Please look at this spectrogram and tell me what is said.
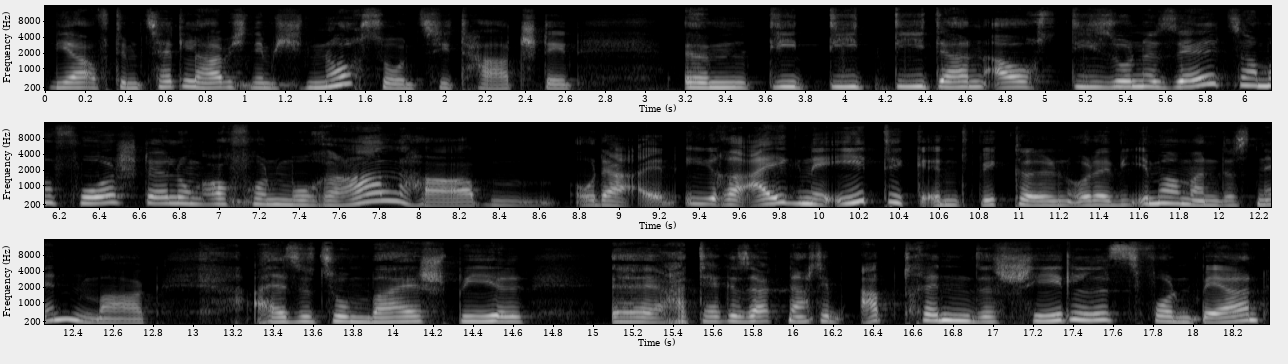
ja, auf dem Zettel habe ich nämlich noch so ein Zitat stehen, ähm, die, die, die dann auch, die so eine seltsame Vorstellung auch von Moral haben oder ihre eigene Ethik entwickeln oder wie immer man das nennen mag. Also zum Beispiel, äh, hat er gesagt, nach dem Abtrennen des Schädels von Bernd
